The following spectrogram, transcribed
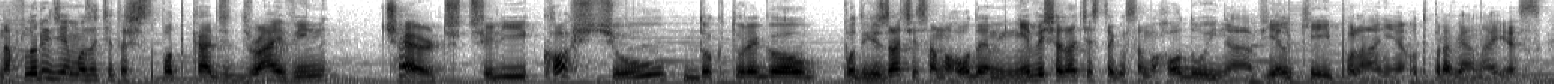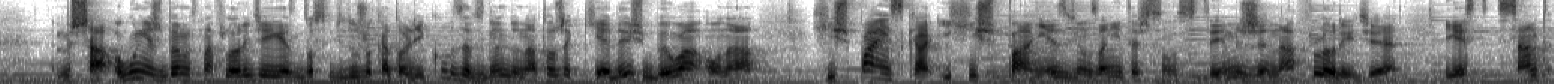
Na Florydzie możecie też spotkać drive-in church, czyli kościół, do którego podjeżdżacie samochodem, nie wysiadacie z tego samochodu i na wielkiej polanie odprawiana jest msza. Ogólnie rzecz biorąc na Florydzie jest dosyć dużo katolików ze względu na to, że kiedyś była ona hiszpańska i Hiszpanie związani też są z tym, że na Florydzie jest St.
